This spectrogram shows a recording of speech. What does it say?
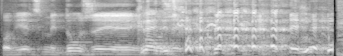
powiedzmy duży kredyt. Duży,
